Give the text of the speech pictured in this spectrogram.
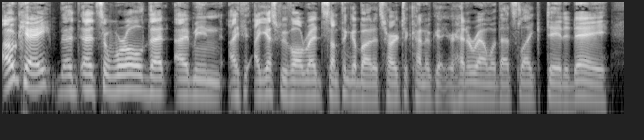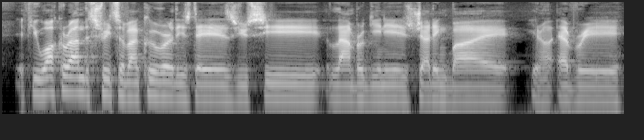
Okay, that's a world that I mean, I, th- I, guess we've all read something about. It's hard to kind of get your head around what that's like day to day. If you walk around the streets of Vancouver these days, you see Lamborghinis jetting by, you know, every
